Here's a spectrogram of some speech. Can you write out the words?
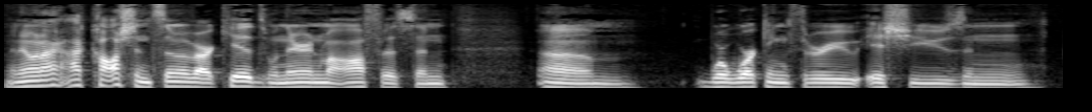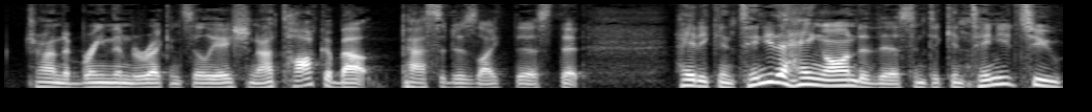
You know, and I, I caution some of our kids when they're in my office and um, we're working through issues and trying to bring them to reconciliation. I talk about passages like this that, hey, to continue to hang on to this and to continue to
